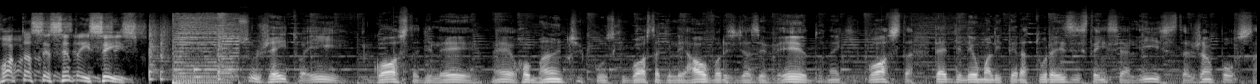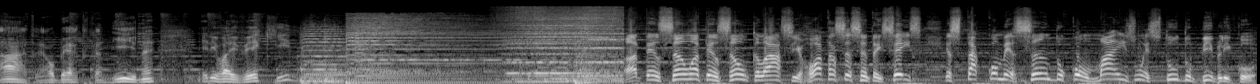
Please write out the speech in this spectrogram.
Rota 66. O sujeito aí gosta de ler né, românticos, que gosta de ler Álvares de Azevedo, né, que gosta até de ler uma literatura existencialista, Jean Paul Sartre, Alberto Camus, né, ele vai ver que Atenção, atenção, classe Rota 66 está começando com mais um estudo bíblico.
